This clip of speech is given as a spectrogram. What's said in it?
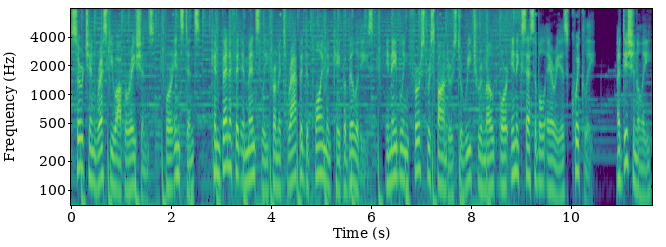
Search and rescue operations, for instance, can benefit immensely from its rapid deployment capabilities, enabling first responders to reach remote or inaccessible areas quickly. Additionally,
